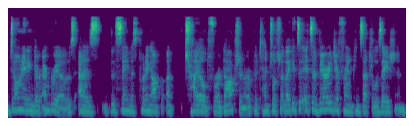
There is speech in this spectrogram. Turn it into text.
donating their embryos as the same as putting up a child for adoption or a potential child. Like it's a, it's a very different conceptualization.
